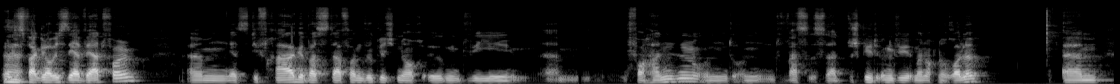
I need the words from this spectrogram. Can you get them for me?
Und ja. das war, glaube ich, sehr wertvoll. Ähm, jetzt die Frage, was davon wirklich noch irgendwie ähm, vorhanden und, und was ist, das spielt irgendwie immer noch eine Rolle. Ähm,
